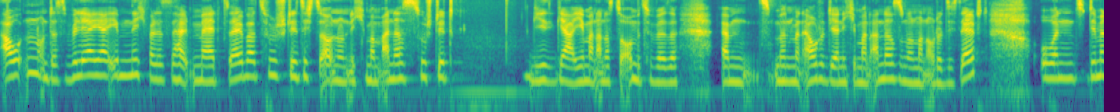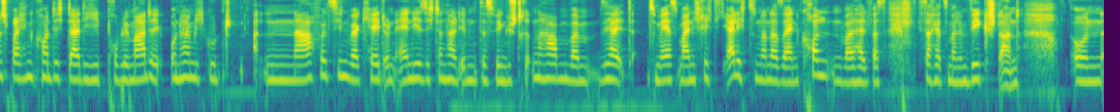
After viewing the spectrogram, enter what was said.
outen und das will er ja eben nicht, weil es halt Matt selber zusteht, sich zu outen und nicht jemandem anders zusteht, ja, jemand anders zu outen, beziehungsweise ähm, man, man outet ja nicht jemand anderes, sondern man outet sich selbst. Und dementsprechend konnte ich da die Problematik unheimlich gut nachvollziehen, weil Kate und Andy sich dann halt eben deswegen gestritten haben, weil sie halt zum ersten Mal nicht richtig ehrlich zueinander sein konnten, weil halt was, ich sag jetzt mal, im Weg stand. Und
